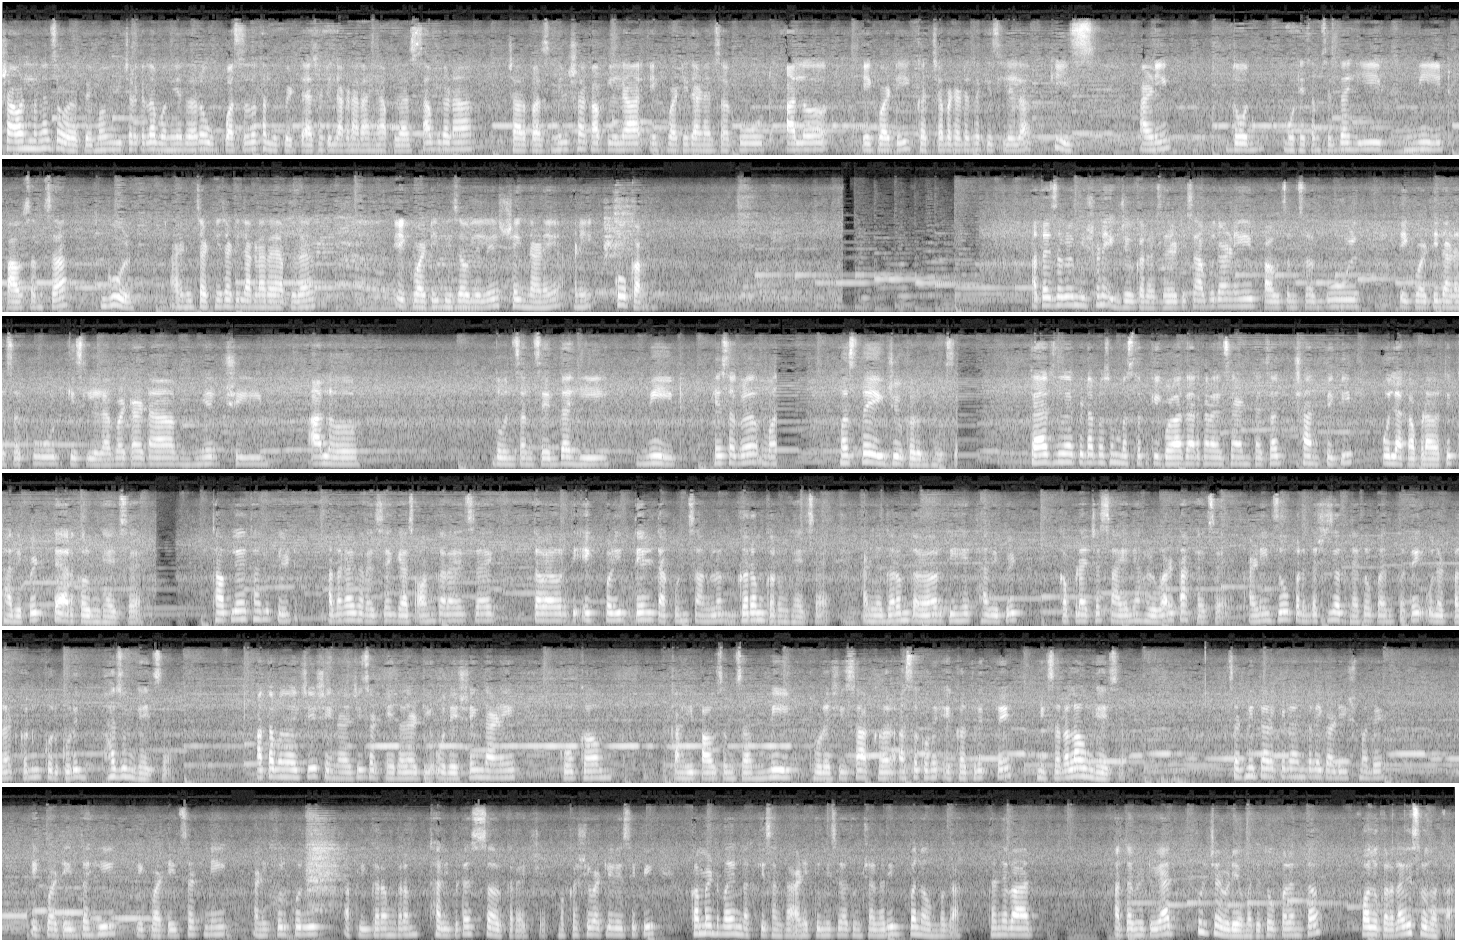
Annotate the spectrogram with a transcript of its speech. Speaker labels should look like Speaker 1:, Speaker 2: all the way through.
Speaker 1: श्रावण महिना जवळ येते मग मी विचार केला बनवूया जरा उपवासाचं थालीपीठ त्यासाठी लागणार आहे आपल्याला साबुदाणा चार पाच मिरच्या कापलेल्या एक वाटी दाण्याचा कूट आलं एक वाटी कच्च्या बटाट्याचा किसलेला किस आणि दोन मोठे चमचे दही मीठ पाव चमचा गूळ आणि चटणीसाठी लागणार आहे आपल्याला एक वाटी भिजवलेले शेंगदाणे आणि कोकम. आता हे सगळं मिश्रण एकजीव करायचं यासाठी साबुदाणे पाव चमचा गूळ एक वाटी दाण्याचा कूट किसलेला बटाटा मिरची आलं दोन चमचे दही मीठ हे सगळं मस्त मस्त एकजीव करून घ्यायचं तयार झालेल्या पिठापासून मस्तपैकी गोळा तयार करायचा आहे आणि त्याचा छानपैकी ओल्या कापडावरती थालीपीठ तयार करून घ्यायचं आहे. थापलेलं थालीपीठ आता काय करायचं आहे? गॅस ऑन करायचा आहे. तव्यावरती एक पळी तेल टाकून चांगलं गरम करून घ्यायचं आहे. आणि या गरम तव्यावरती हे थालीपीठ कपड्याच्या साहाय्याने हळूवार टाकायचं आहे आणि जोपर्यंत शिजत नाही तोपर्यंत ते उलटपालट करून कुरकुरीत भाजून घ्यायचं आहे आता बनवायची शेंगदाण्याची चटणी त्यासाठी ओले शेंगदाणे कोकम काही पाव चमचा मीठ थोडीशी साखर असं करून एकत्रित ते मिक्सरला लावून घ्यायचं. चटणी तयार केल्यानंतर एका डिशमध्ये एक वाटी दही एक वाटी चटणी आणि कुरकुरीत आपली गरम गरम थालीपीठं सर्व करायची. मग कशी वाटली रेसिपी कमेंटमध्ये नक्की सांगा आणि तुम्ही सुद्धा तुमच्या घरी बनवून बघा. धन्यवाद. आता भेटूयात पुढच्या व्हिडिओमध्ये तोपर्यंत फॉलो करायला विसरू नका.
